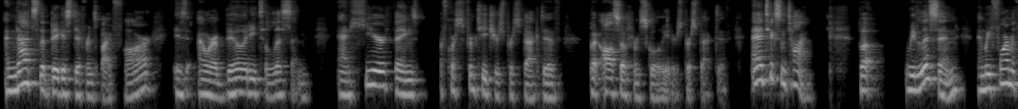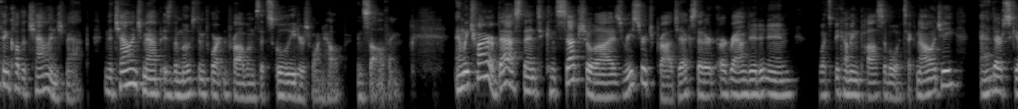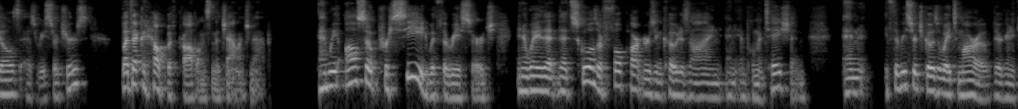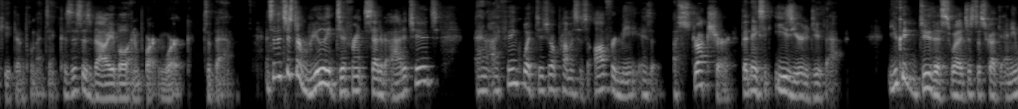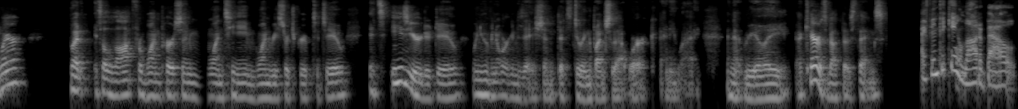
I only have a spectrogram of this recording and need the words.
And that's the biggest difference by far is our ability to listen and hear things, of course, from teachers' perspective, but also from school leaders' perspective. And it takes some time. But we listen and we form a thing called the challenge map. And the challenge map is the most important problems that school leaders want help in solving. And we try our best then to conceptualize research projects that are, are grounded in what's becoming possible with technology and our skills as researchers, but that could help with problems in the challenge map. And we also proceed with the research in a way that, that schools are full partners in co design and implementation. And if the research goes away tomorrow, they're going to keep implementing because this is valuable and important work to them. And so that's just a really different set of attitudes. And I think what Digital Promise has offered me is a structure that makes it easier to do that. You could do this, what I just described, anywhere, but it's a lot for one person, one team, one research group to do. It's easier to do when you have an organization that's doing a bunch of that work anyway, and that really uh, cares about those things. I've been thinking a lot about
